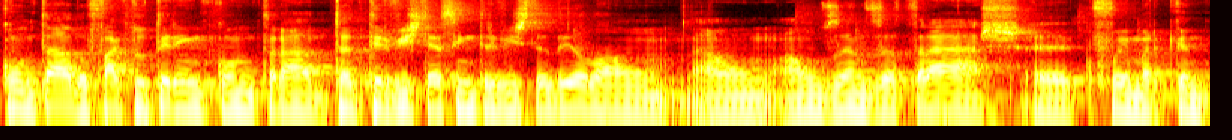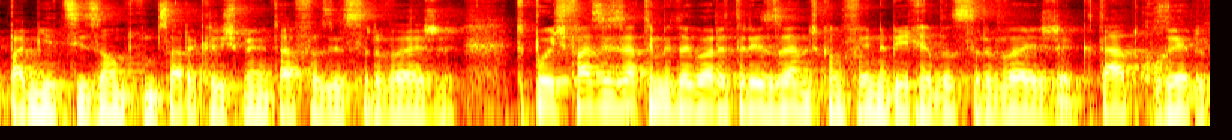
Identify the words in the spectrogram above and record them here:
contado, o facto de ter encontrado, ter visto essa entrevista dele há, um, há, um, há uns anos atrás, uh, que foi marcante para a minha decisão de começar a querer experimentar fazer cerveja. Depois faz exatamente agora três anos, quando foi na Birra da Cerveja, que está a decorrer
